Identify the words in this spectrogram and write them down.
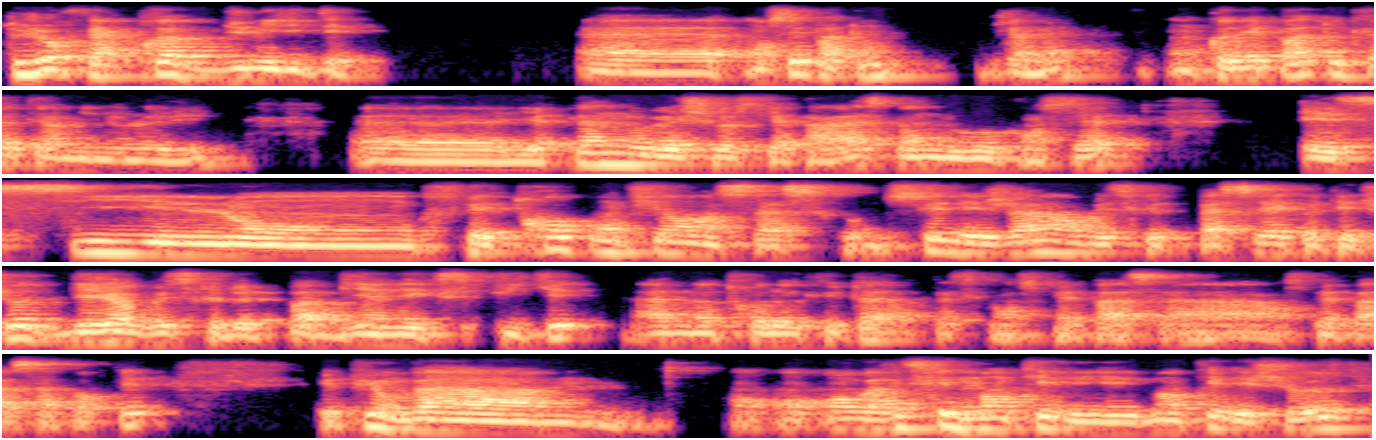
Toujours faire preuve d'humilité. Euh, on ne sait pas tout, jamais. On ne connaît pas toute la terminologie. Euh, il y a plein de nouvelles choses qui apparaissent, plein de nouveaux concepts. Et si l'on fait trop confiance à ce qu'on sait déjà, on risque de passer à côté de choses. Déjà, on risque de ne pas bien expliquer à notre locuteur parce qu'on on se met pas à sa portée. Et puis, on va, risquer de manquer des choses.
